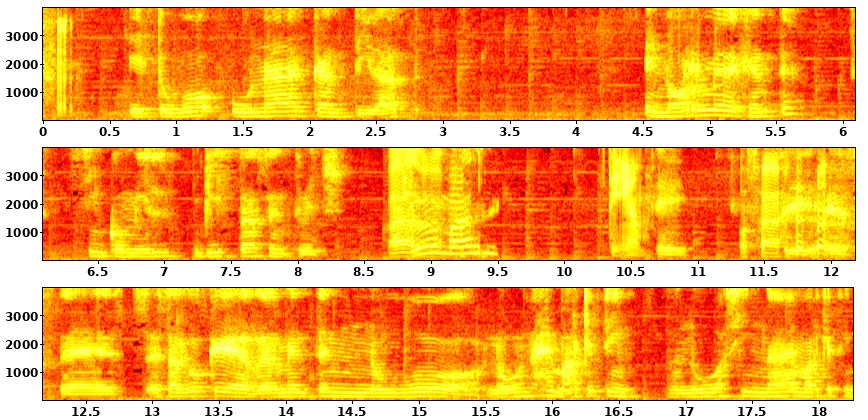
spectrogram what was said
y tuvo una cantidad enorme de gente, 5000 vistas en Twitch. Ah, ¡A la madre! Damn. Ey, O sea, sí, este, es, es algo que realmente no hubo, no hubo nada de marketing, o sea, no hubo así nada de marketing.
